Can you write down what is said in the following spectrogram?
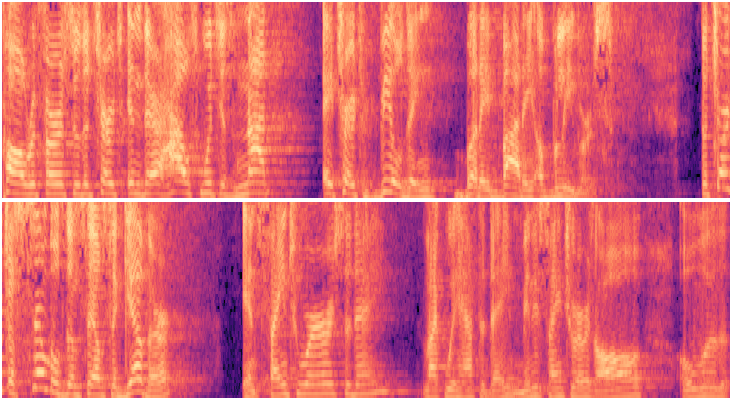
Paul refers to the church in their house, which is not a church building, but a body of believers. The church assembles themselves together in sanctuaries today, like we have today, many sanctuaries all over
